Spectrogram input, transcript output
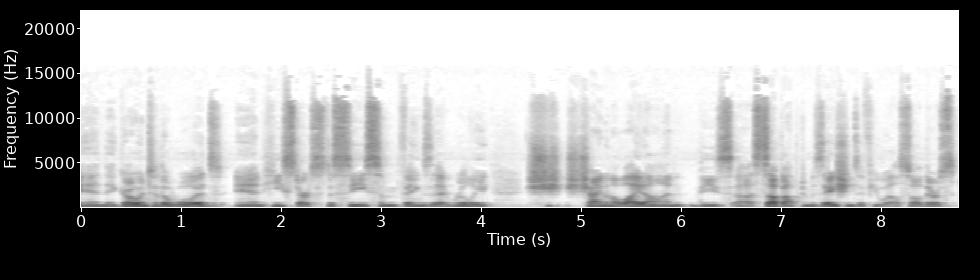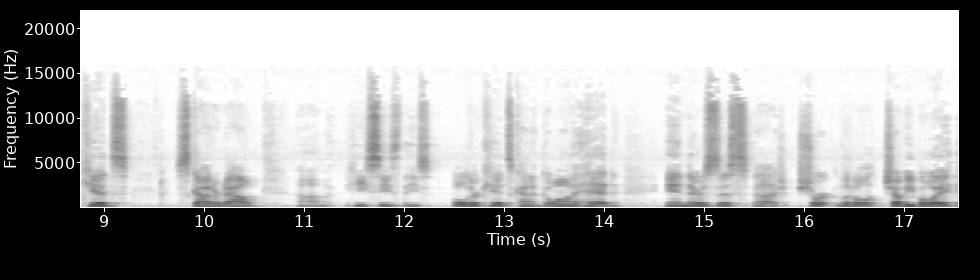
and they go into the woods and he starts to see some things that really sh- shine the light on these uh, sub optimizations if you will. So there's kids scattered out. Um, he sees these older kids kind of go on ahead and there's this uh, short little chubby boy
